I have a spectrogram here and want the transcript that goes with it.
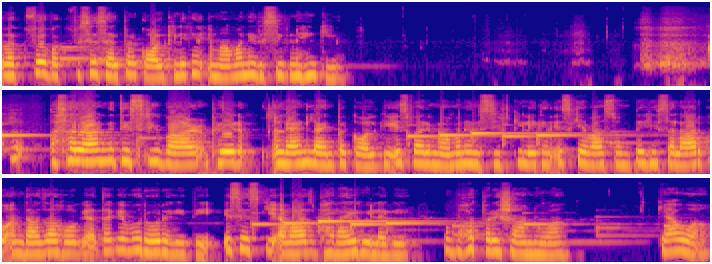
وقفے وقفے سے سیل پر کال کی، لیکن امامہ نے ریسیو نہیں کی۔ سالار نے تیسری بار پھر لینڈ لائن پر کال کی۔ اس بار امامہ نے ریسیو کی، لیکن اس کی آواز سنتے ہی سالار کو اندازہ ہو گیا تھا کہ وہ رو رہی تھی۔ اسے اس کی آواز بھرائی ہوئی لگی۔ وہ بہت پریشان ہوا۔ کیا ہوا؟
